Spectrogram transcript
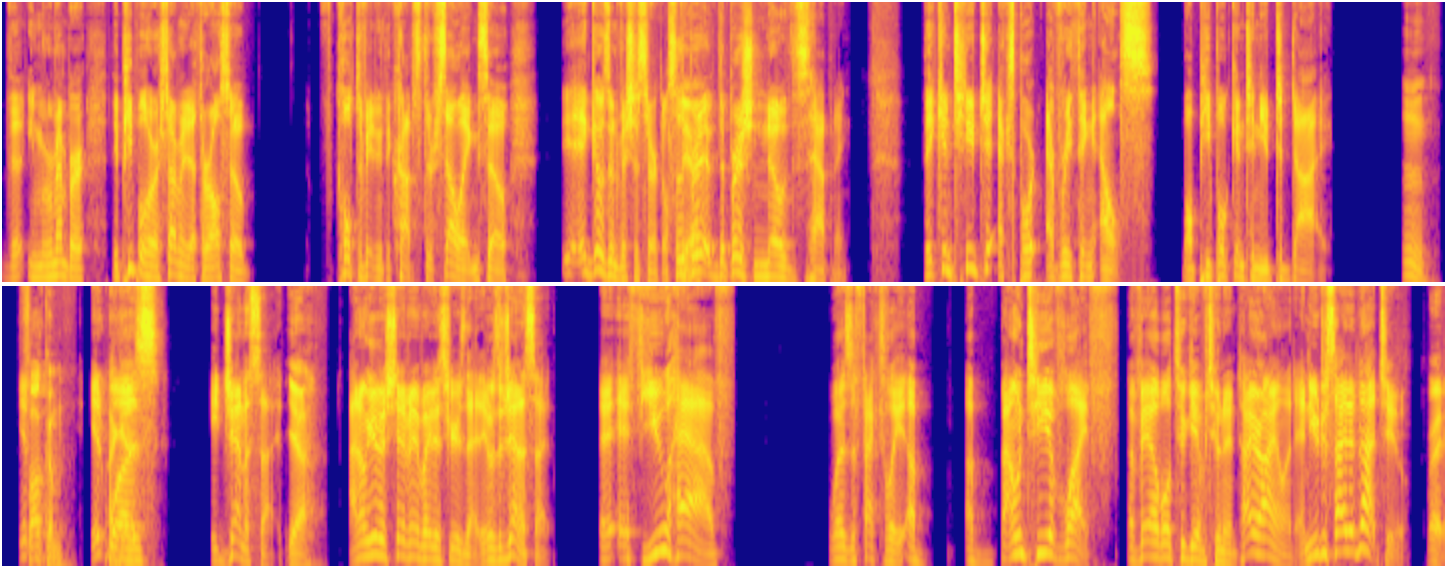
the, remember the people who are starving to death are also cultivating the crops they're selling, so it goes in a vicious circle. So the, Yeah. Brit- the British know this is happening. They continued to export everything else while people continued to die. Mm. It- Fuck them. It I was a genocide. Yeah. I don't give a shit if anybody disagrees with that. It was a genocide. If you have was effectively a a bounty of life available to give to an entire island, and you decided not to, Right.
